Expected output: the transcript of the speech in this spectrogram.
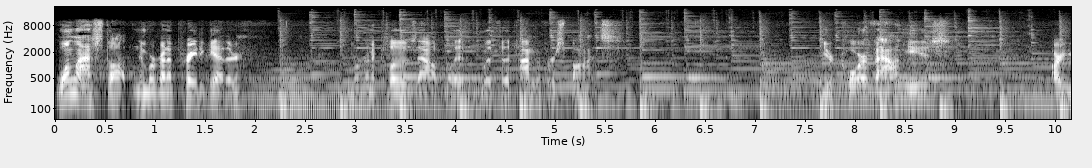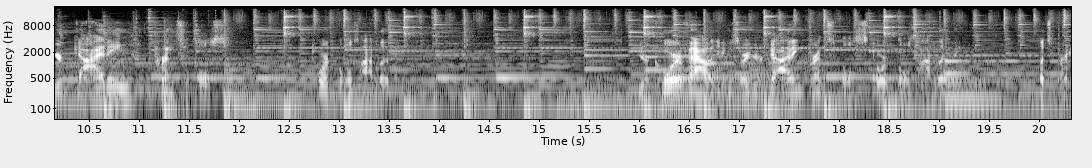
One last thought, and then we're going to pray together. We're going to close out with, with the time of response. Your core values are your guiding principles toward bullseye living. Your core values are your guiding principles toward bullseye living. Let's pray.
